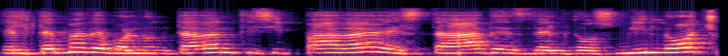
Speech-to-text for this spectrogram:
el tema de voluntad anticipada está desde el 2008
